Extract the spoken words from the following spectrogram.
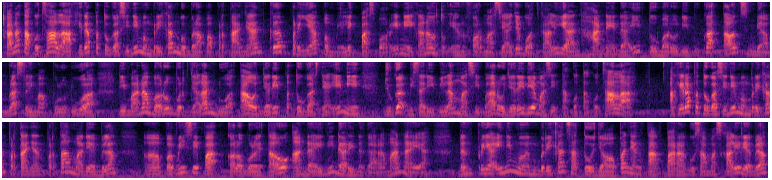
Karena takut salah akhirnya petugas ini memberikan beberapa pertanyaan ke pria pemilik paspor ini. Karena untuk informasi aja buat kalian Haneda itu baru dibuka tahun 1952 di mana baru berjalan 2 tahun. Jadi petugasnya ini juga bisa dibilang masih baru. Jadi dia masih takut-takut salah Akhirnya petugas ini memberikan pertanyaan pertama. Dia bilang, e, permisi pak, kalau boleh tahu anda ini dari negara mana ya? Dan pria ini memberikan satu jawaban yang tanpa ragu sama sekali. Dia bilang,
